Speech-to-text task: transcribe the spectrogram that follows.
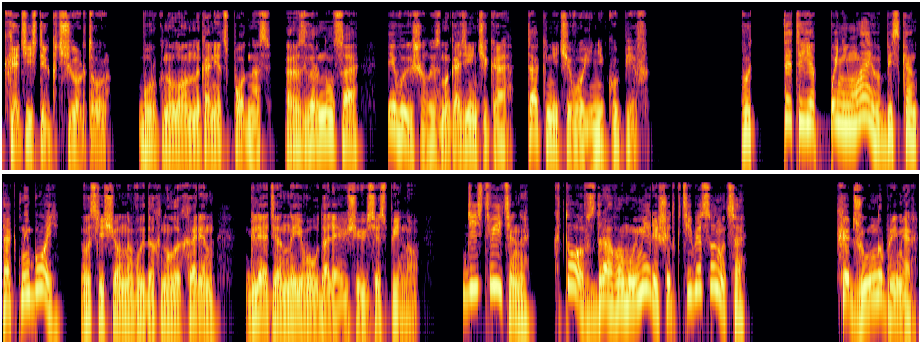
катись ты к черту!» Буркнул он, наконец, под нос, развернулся и вышел из магазинчика, так ничего и не купив. «Вот это я понимаю, бесконтактный бой!» Восхищенно выдохнула Харин, глядя на его удаляющуюся спину. «Действительно, кто в здравом уме решит к тебе сунуться?» «Хэджун, например»,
